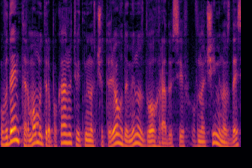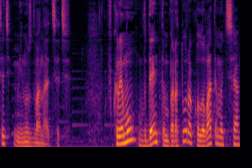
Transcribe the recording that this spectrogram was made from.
в день термометри покажуть від мінус 4 до мінус 2 градусів, вночі мінус 10, мінус 12. В Криму в день температура коливатиметься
